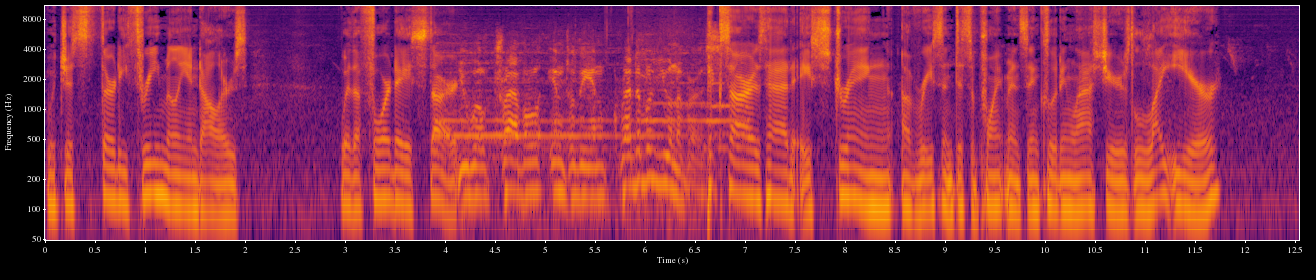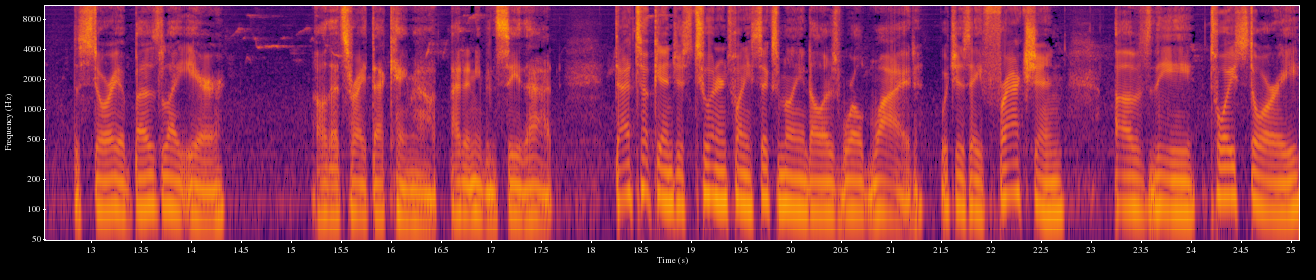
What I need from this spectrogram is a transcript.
which is thirty-three million dollars with a four-day start. You will travel into the incredible universe. Pixar has had a string of recent disappointments, including last year's Lightyear, the story of Buzz Lightyear. Oh, that's right, that came out. I didn't even see that. That took in just $226 million worldwide, which is a fraction of the Toy Story,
